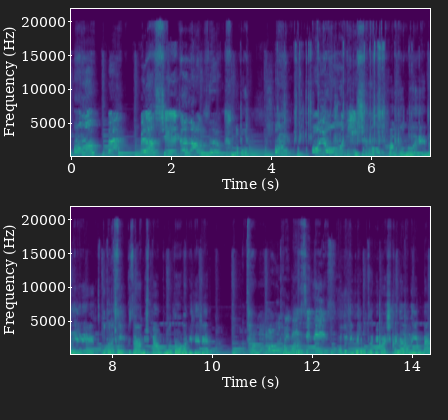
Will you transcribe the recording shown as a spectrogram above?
Onu ben beyaz şeyden aldım. Şunu mu? Onu, ay alabilirim. Tamam alabilirsiniz. Alabilirim tabii. Başka ne alayım ben?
